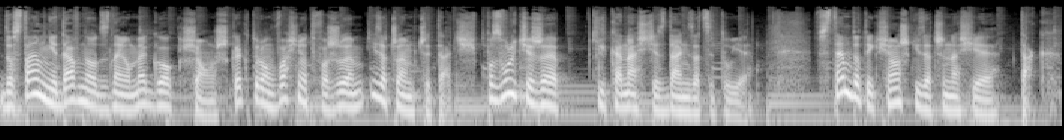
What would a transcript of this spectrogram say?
Dostałem niedawno od znajomego książkę, którą właśnie otworzyłem i zacząłem czytać. Pozwólcie, że kilkanaście zdań zacytuję. Wstęp do tej książki zaczyna się tak.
